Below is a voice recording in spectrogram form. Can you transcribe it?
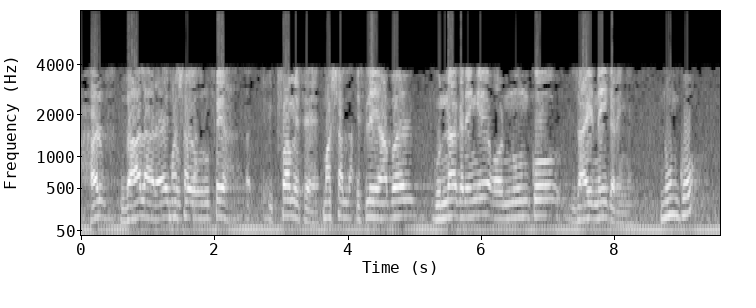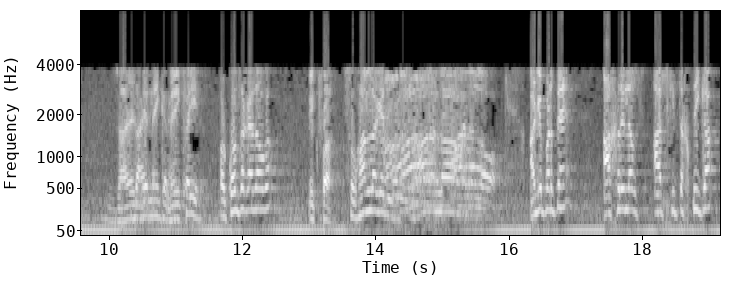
حرف زال آ رہا ہے جو. حروف اقفا میں سے ہے۔ ماشاء اللہ اس لیے یہاں پر گننا کریں گے اور نون کو ظاہر نہیں کریں گے۔ نون کو ظاہر نہیں کریں نہیں صحیح ہے۔ اور کون سا قاعدہ ہوگا؟ اقفا سبحان اللہ اللہ۔ آگے پڑھتے ہیں۔ آخری لفظ آج کی تختی کا۔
